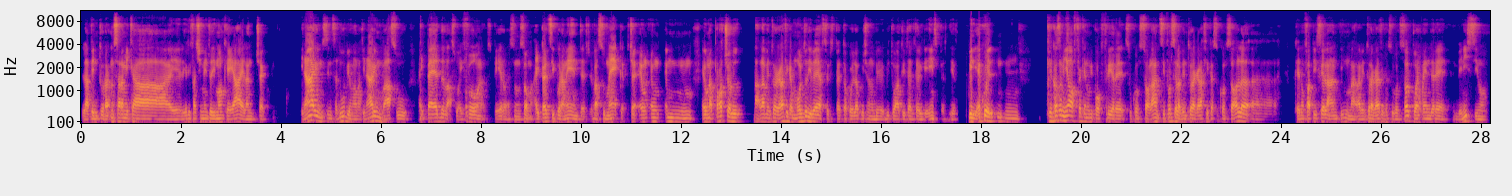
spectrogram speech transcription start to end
l'avventura, non sarà mica il rifacimento di Monkey Island, cioè Machinarium senza dubbio, ma Machinarium va su iPad, va su iPhone, spero, adesso non so, ma iPad sicuramente, cioè va su Mac, cioè è un, è un, è un, è un approccio allo, all'avventura grafica molto diverso rispetto a quello a cui ci hanno abituato i Telltale Games, per dire. Quindi è quel... Mh, che cosa mi offre che non mi può offrire su console? Anzi, forse l'avventura grafica su console... Uh, che non fa pixel hunting, ma l'avventura grafica su console può rendere benissimo.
